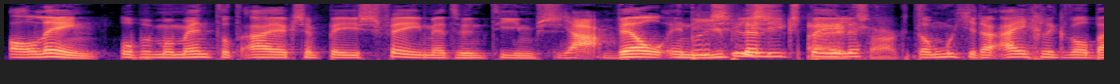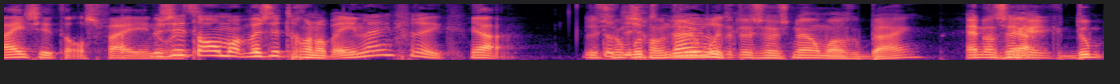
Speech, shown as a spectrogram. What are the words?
Alleen, op het moment dat Ajax en PSV met hun teams Ja, wel in de. Jupiler League spelen... Dan moet je daar eigenlijk wel bij zitten als Feyenoord. we, zitten allemaal, we zitten gewoon op één lijn, Freek. Ja. Dus Dat we, is moeten, gewoon we moeten er zo snel mogelijk bij. En dan zeg Ja. ik, doe,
